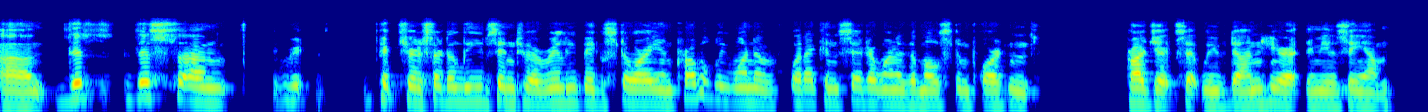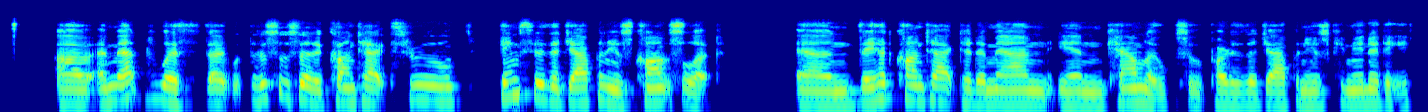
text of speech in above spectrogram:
Um, this this um, picture sort of leads into a really big story and probably one of what I consider one of the most important projects that we've done here at the museum. Uh, I met with, uh, this is a contact through, came through the Japanese consulate and they had contacted a man in Kamloops, who part of the Japanese community,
